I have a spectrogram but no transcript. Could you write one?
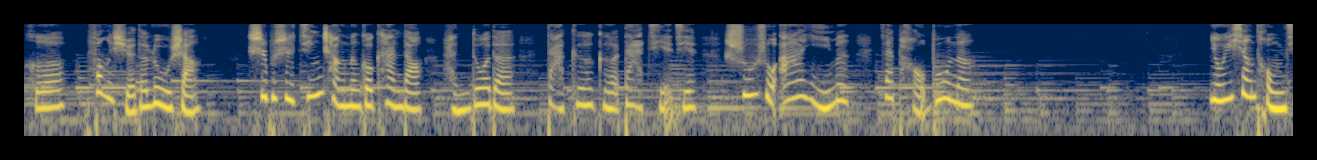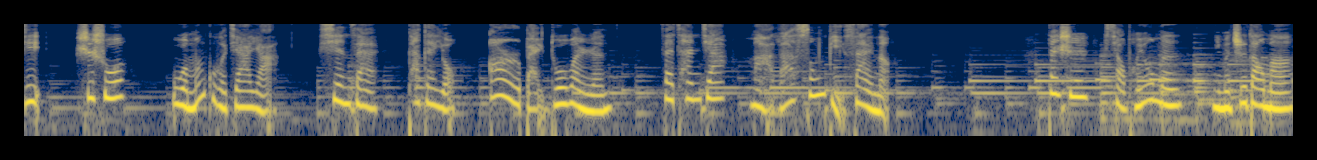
和放学的路上，是不是经常能够看到很多的大哥哥、大姐姐、叔叔阿姨们在跑步呢？有一项统计是说，我们国家呀，现在大概有二百多万人在参加马拉松比赛呢。但是，小朋友们，你们知道吗？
